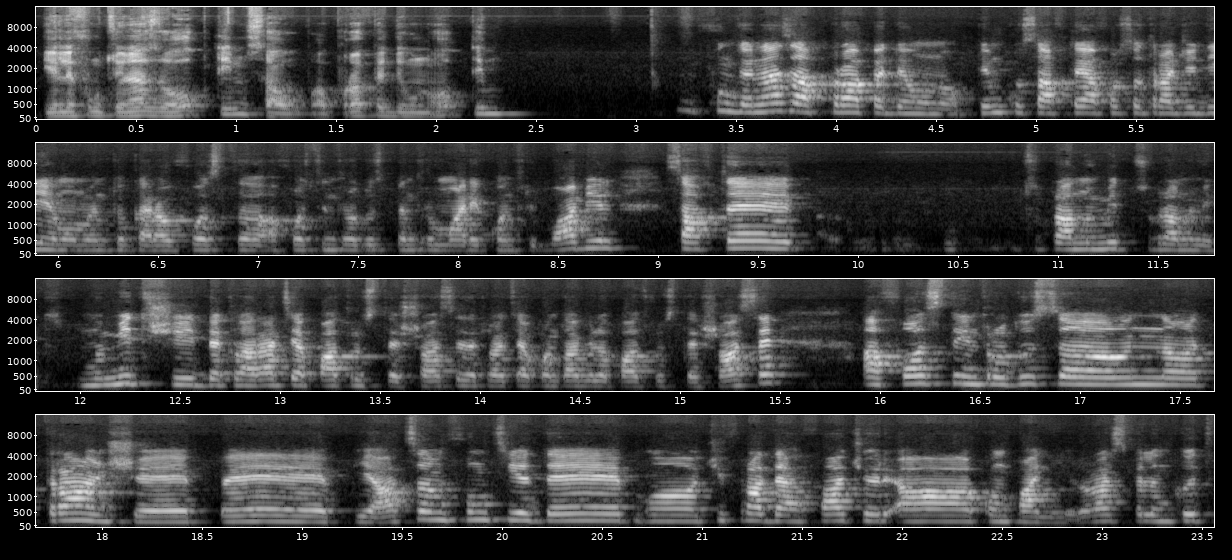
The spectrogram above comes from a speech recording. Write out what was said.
Ele funcționează optim sau aproape de un optim? funcționează aproape de un optim. Cu SAFTE a fost o tragedie în momentul în care au fost, a fost introdus pentru mari contribuabili. SAFTE supranumit, supranumit, numit și declarația 406, declarația contabilă 406, a fost introdusă în tranșe pe piață în funcție de uh, cifra de afaceri a companiilor, astfel încât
